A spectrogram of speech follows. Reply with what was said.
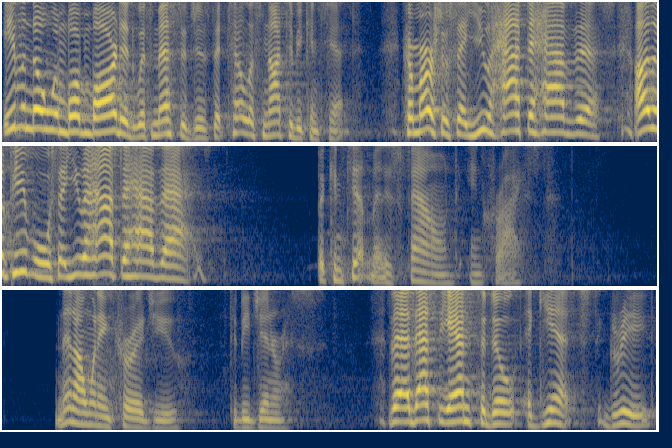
Even though we're bombarded with messages that tell us not to be content. Commercials say, you have to have this. Other people will say, you have to have that. But contentment is found in Christ. And then I want to encourage you to be generous. That, that's the antidote against greed.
